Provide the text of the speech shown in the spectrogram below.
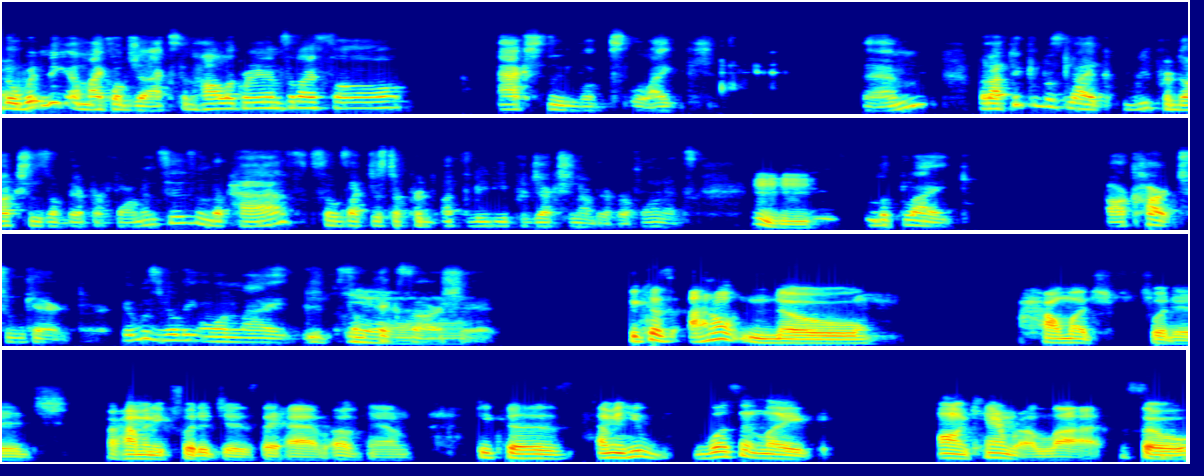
the Whitney and Michael Jackson holograms that I saw actually looked like them. But I think it was like reproductions of their performances in the past. So it was like just a, pro- a 3D projection of their performance. hmm looked like a cartoon character. It was really on like some Yeah. Pixar shit. because I don't know how much footage or how many footages they have of him because I mean he wasn't like on camera a lot. So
